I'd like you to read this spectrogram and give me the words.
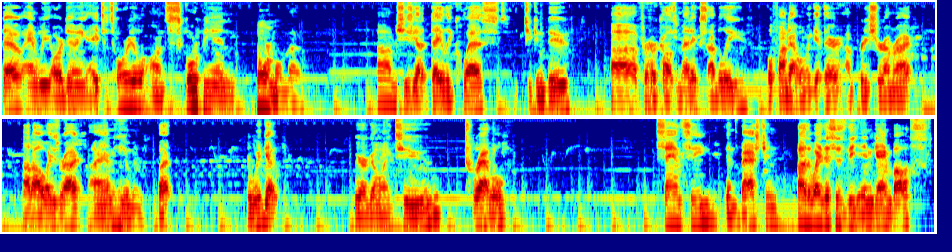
and we are doing a tutorial on Skorpienne normal mode. Um, she's got a daily quest that you can do uh, for her cosmetics, I believe. We'll find out when we get there. I'm pretty sure I'm right. Not always right. I am human, but here we go. We are going to travel Sandsea, then Bastion, by the way, this is the in-game boss.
